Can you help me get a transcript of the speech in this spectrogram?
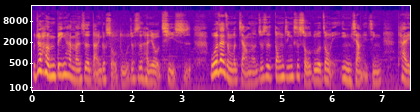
我觉得横滨还蛮适合当一个首都，就是很有气势。不过再怎么讲呢，就是东京是首都的这种印象已经太。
